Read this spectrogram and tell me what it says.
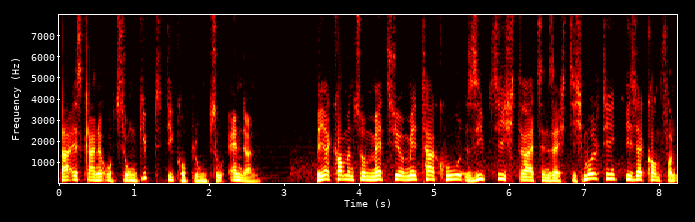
da es keine Option gibt, die Kupplung zu ändern. Wir kommen zum Meteo Meta Q70 1360 Multi. Dieser kommt von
